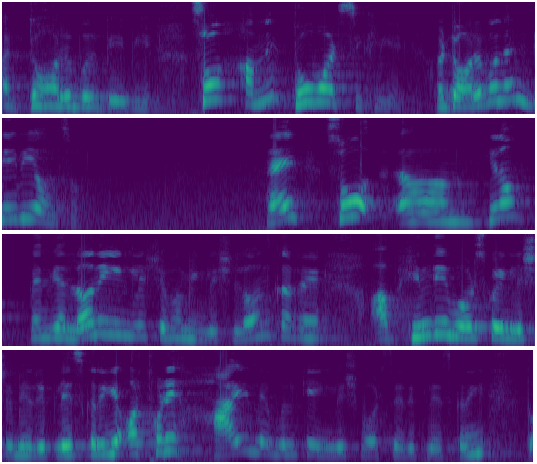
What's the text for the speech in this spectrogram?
अडोरेबल बेबी है। सो so, हमने दो वर्ड सीख लिए। Adorable and baby also right so you know when we are learning English जब हम इंग्लिश लर्न कर रहे हैं आप हिंदी वर्ड्स को इंग्लिश में रिप्लेस करेंगे और थोड़े हाई लेवल के इंग्लिश वर्ड से रिप्लेस करेंगे तो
